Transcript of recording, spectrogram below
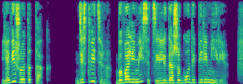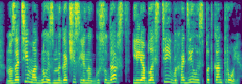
Я вижу это так. Действительно, бывали месяцы или даже годы перемирия, но затем одно из многочисленных государств или областей выходило из-под контроля.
